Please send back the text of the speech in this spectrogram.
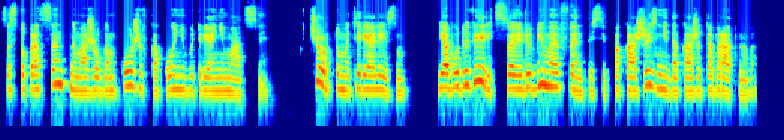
со стопроцентным ожогом кожи в какой-нибудь реанимации. К черту материализм! Я буду верить в свое любимое фэнтези, пока жизнь не докажет обратного.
